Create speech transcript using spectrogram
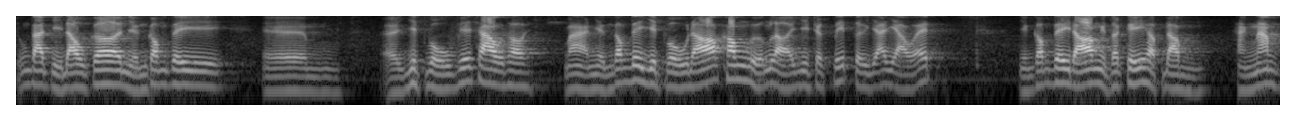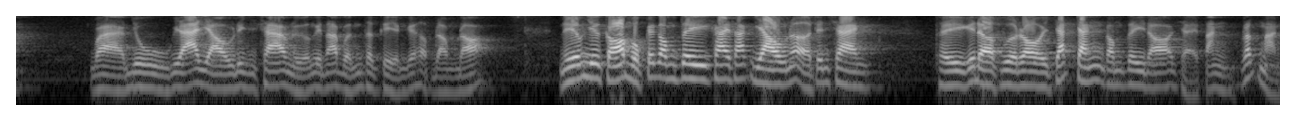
Chúng ta chỉ đầu cơ những công ty uh, uh, dịch vụ phía sau thôi. Mà những công ty dịch vụ đó không hưởng lợi gì trực tiếp từ giá dầu hết. Những công ty đó người ta ký hợp đồng hàng năm. Và dù giá dầu đi sao nữa người ta vẫn thực hiện cái hợp đồng đó. Nếu như có một cái công ty khai thác dầu nó ở trên sàn thì cái đợt vừa rồi chắc chắn công ty đó sẽ tăng rất mạnh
